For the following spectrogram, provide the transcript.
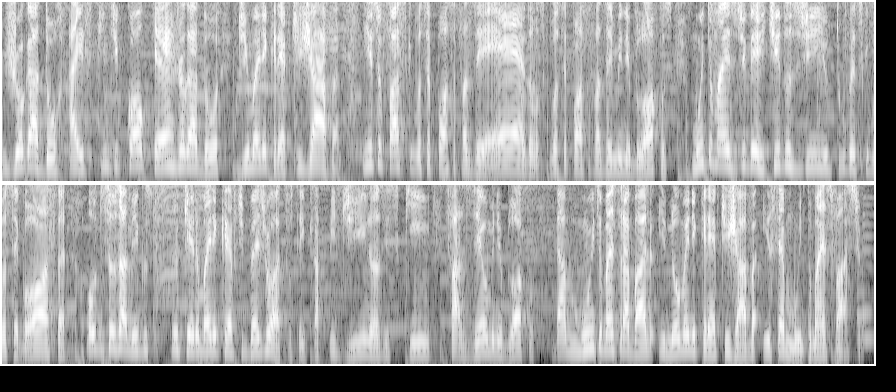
jogador, a skin de qualquer jogador de Minecraft Java. Isso faz que você possa fazer addons, que você possa fazer mini blocos muito mais divertidos de youtubers que você gosta ou dos seus amigos do que no Minecraft Bedrock. Você tem que ficar pedindo as skins, fazer o mini bloco, dá muito mais trabalho e no Minecraft Java isso é muito mais fácil.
